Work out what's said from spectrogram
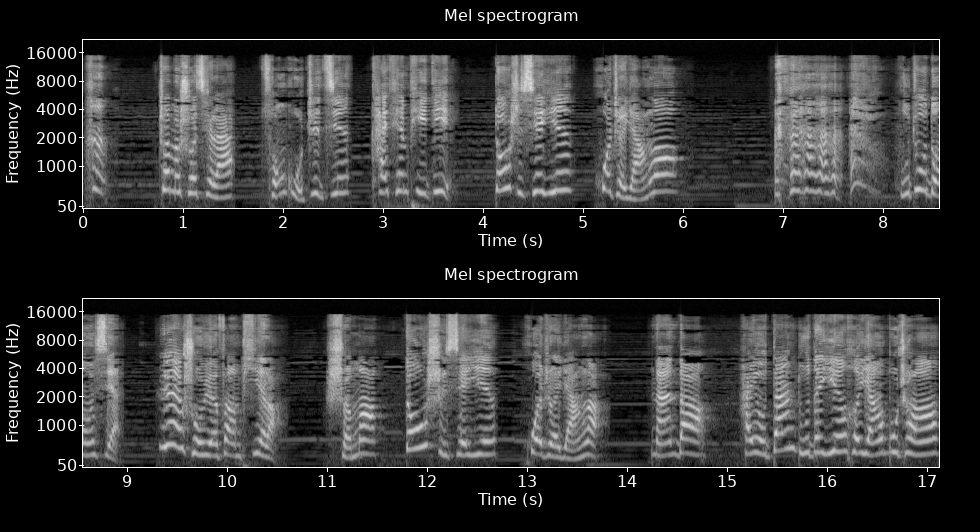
哼，这么说起来，从古至今，开天辟地都是些阴或者阳喽。哈哈哈！糊涂东西，越说越放屁了。什么都是些阴或者阳了？难道还有单独的阴和阳不成？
